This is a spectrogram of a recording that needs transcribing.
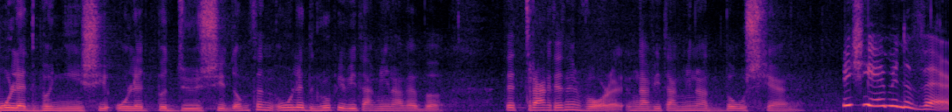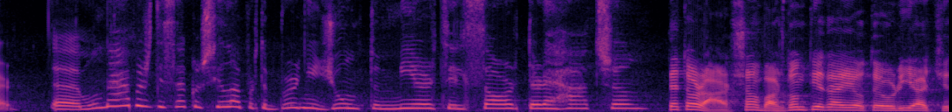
ulet B njëshi, ulet B dyshi, domethënë ulet grupi vitaminave B, dhe traktet nervore nga vitaminat B ushqehen. Meqë jemi në verë, Mund të na japësh disa këshilla për të bërë një gjumë të mirë, cilësor, të rehatshëm? Tetë orarësh, vazhdon të jetë ajo teoria që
